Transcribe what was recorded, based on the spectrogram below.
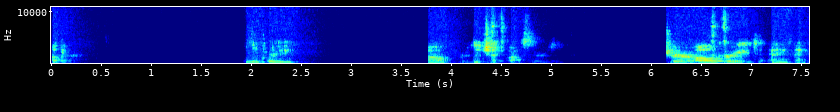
Other. Agree. Oh, there's a checkbox there, isn't there? Sure, I'll agree to anything.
